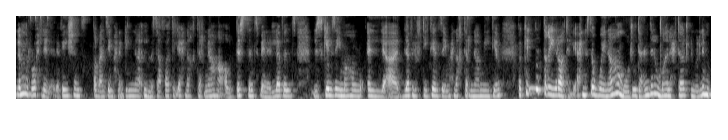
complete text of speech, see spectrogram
لما نروح لل elevations طبعا زي ما إحنا قلنا المسافات اللي إحنا اخترناها أو ال distance بين ال levels ال scale زي ما هو ال level of detail زي ما إحنا اخترناه medium فكل التغييرات اللي إحنا سويناها موجودة عندنا وما نحتاج إنه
